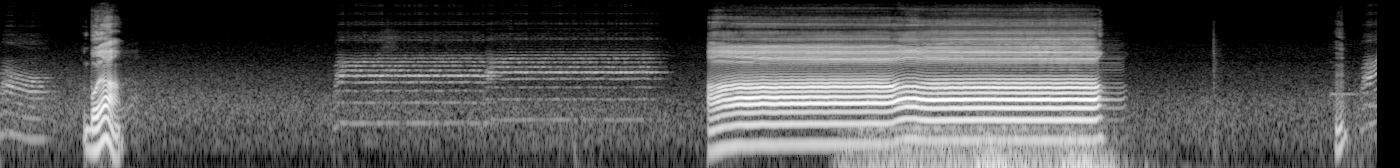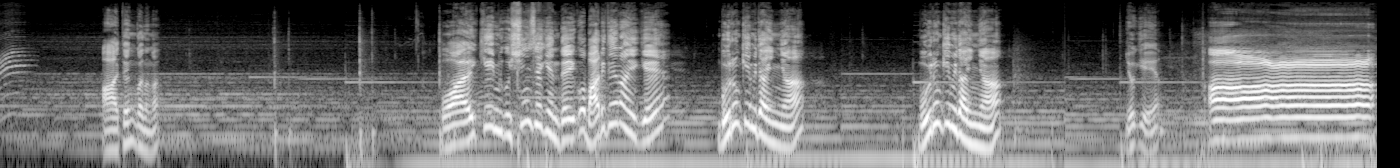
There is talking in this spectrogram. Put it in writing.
아. 뭐야? 아 와, 이 게임 이거 신세계인데 이거 말이 되나 이게? 뭐 이런 게임이 다 있냐? 뭐 이런 게임이 다 있냐? 여기에요? 아,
